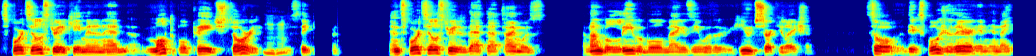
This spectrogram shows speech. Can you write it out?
Sports Illustrated came in and had a multiple page story mm-hmm. on the state and Sports Illustrated at that time was an unbelievable magazine with a huge circulation. So the exposure there, and, and I,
